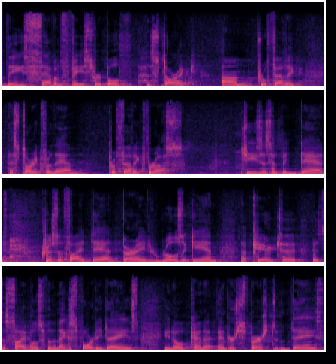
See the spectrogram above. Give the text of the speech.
these seven feasts were both historic and prophetic. Historic for them, prophetic for us. Jesus had been dead, crucified, dead, buried, rose again, appeared to his disciples for the next 40 days, you know, kind of interspersed in days.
